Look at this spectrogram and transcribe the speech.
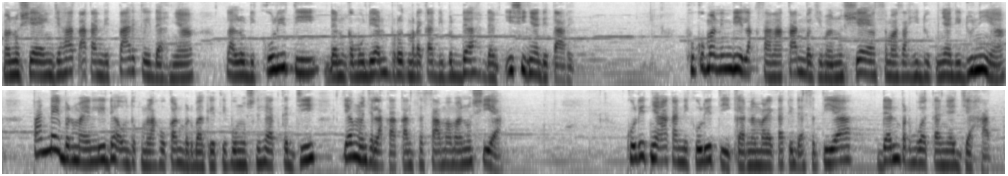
manusia yang jahat akan ditarik lidahnya, lalu dikuliti, dan kemudian perut mereka dibedah dan isinya ditarik. Hukuman ini dilaksanakan bagi manusia yang semasa hidupnya di dunia pandai bermain lidah untuk melakukan berbagai tipu muslihat keji yang mencelakakan sesama manusia. Kulitnya akan dikuliti karena mereka tidak setia dan perbuatannya jahat.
